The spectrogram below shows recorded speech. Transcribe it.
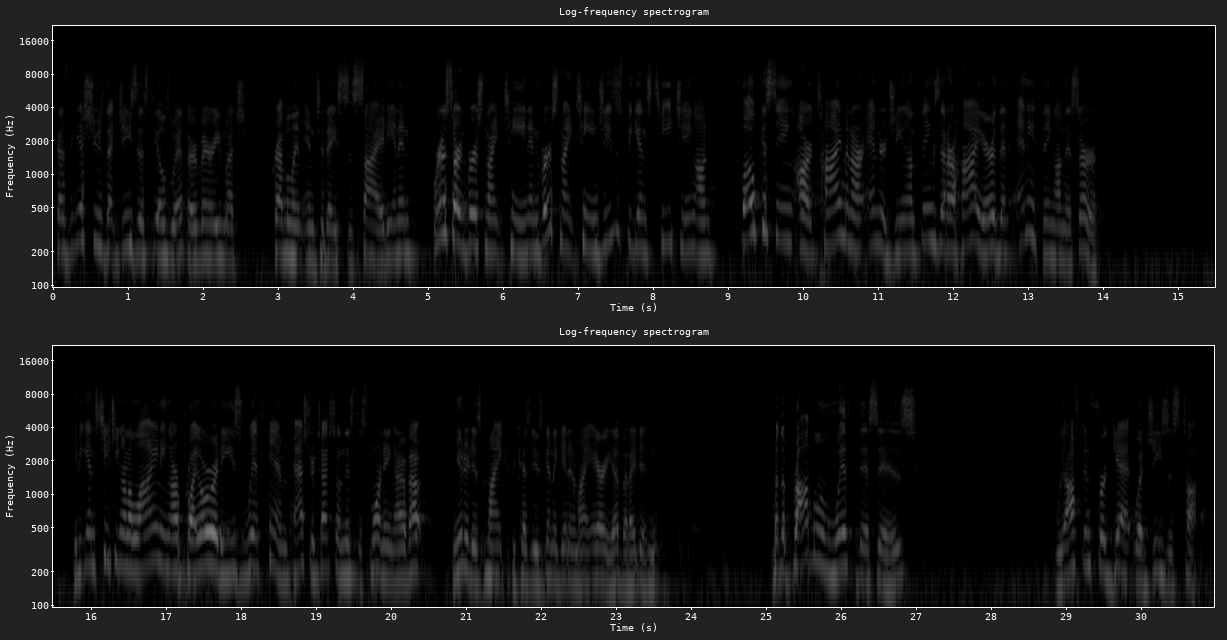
Because the issues that Jesus deals with are very much prevalent in today's society. And in, we're going to start in verse 19. In verse 19, Jesus begins teaching on focusing our time and our energy on things that are higher than anything on this earth. He begins teaching on aligning our priorities with Him. Pastor touched on this this morning. I about muted his mic because he was going to get in my area, but I didn't. But the problem with this is we often forget what Jesus taught.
